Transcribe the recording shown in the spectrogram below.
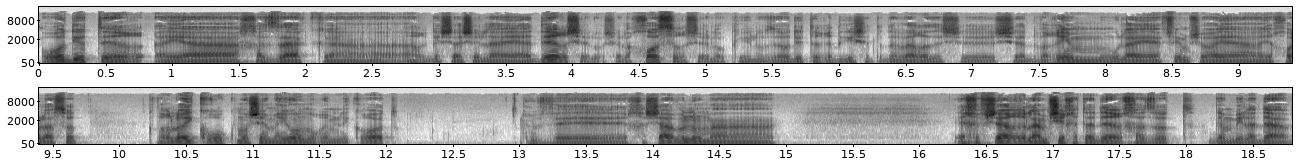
עוד יותר היה חזק ההרגשה של ההיעדר שלו, של החוסר שלו, כאילו זה עוד יותר הדגיש את הדבר הזה, ש, שהדברים אולי היפים שהוא היה יכול לעשות, כבר לא יקרו כמו שהם היו אמורים לקרות. וחשבנו מה... איך אפשר להמשיך את הדרך הזאת גם בלעדיו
